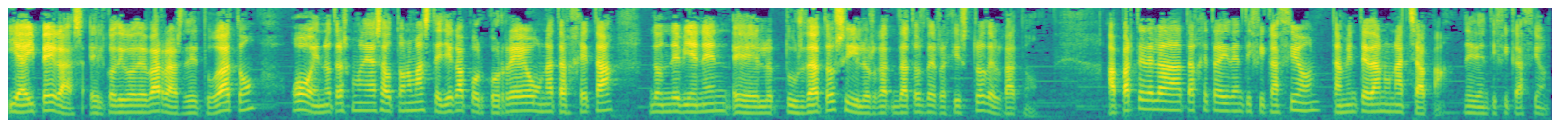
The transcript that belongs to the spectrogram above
y ahí pegas el código de barras de tu gato o en otras comunidades autónomas te llega por correo una tarjeta donde vienen eh, tus datos y los datos de registro del gato. Aparte de la tarjeta de identificación, también te dan una chapa de identificación.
